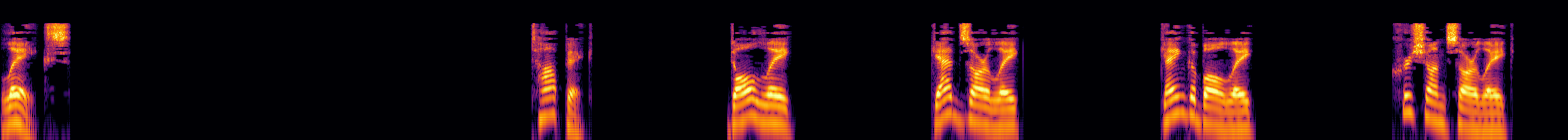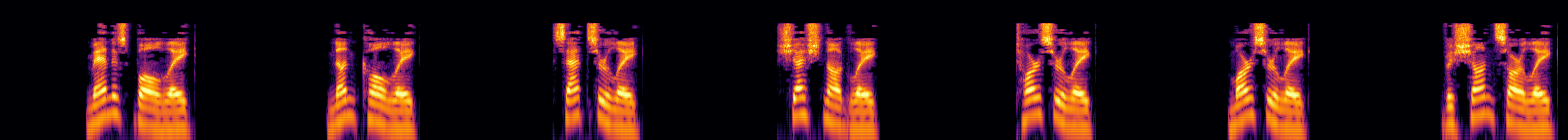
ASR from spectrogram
Lakes. Dal Lake. Gadser Lake. Gangabal Lake. Krishansar Lake. Manasbal Lake. Nunkal Lake. Satsar Lake. Sheshnag Lake. Tarsar Lake. Marsar Lake. Vashansar Lake.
